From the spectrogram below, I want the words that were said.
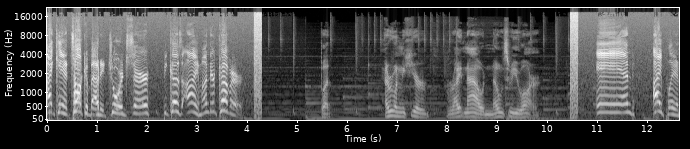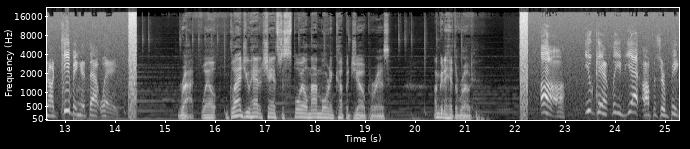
I can't talk about it, George, sir, because I'm undercover! But everyone here right now knows who you are. And I plan on keeping it that way! Right, well, glad you had a chance to spoil my morning cup of joe, Perez. I'm gonna hit the road. Ah, you can't leave yet, Officer Big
